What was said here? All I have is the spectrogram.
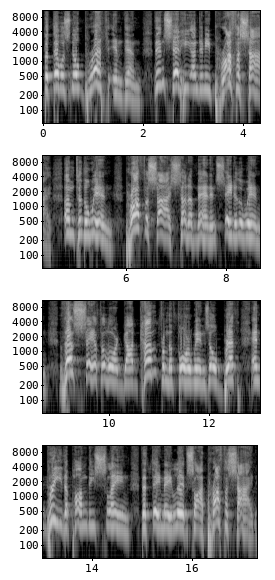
but there was no breath in them. Then said he unto me, Prophesy unto the wind, prophesy, Son of Man, and say to the wind, Thus saith the Lord God, Come from the four winds, O breath, and breathe upon these slain, that they may live. So I prophesied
